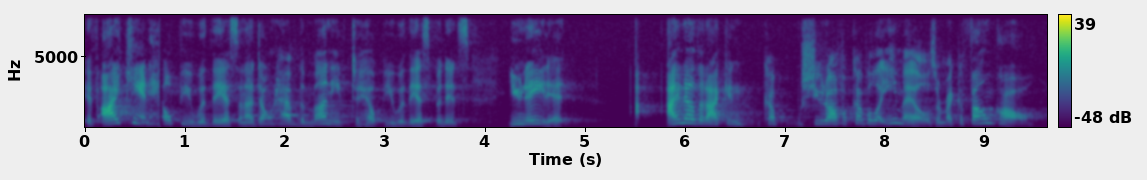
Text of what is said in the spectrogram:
If I can't help you with this and I don't have the money to help you with this, but it's you need it, I know that I can shoot off a couple of emails or make a phone call.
